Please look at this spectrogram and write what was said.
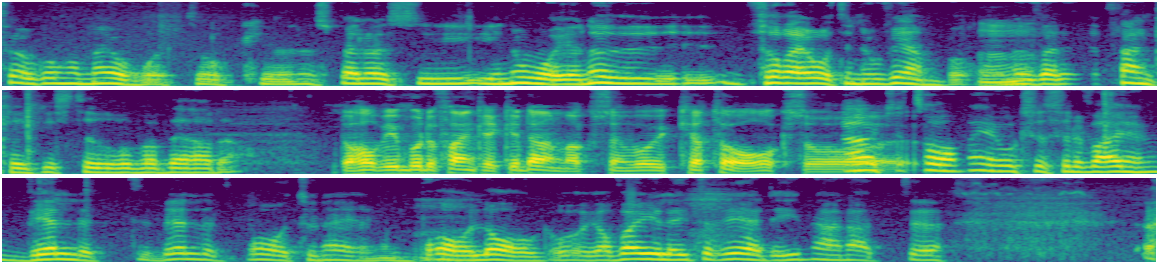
två gånger om året och eh, den spelades i, i Norge nu förra året i november. Mm. Nu var det Frankrikes tur att vara värdar. Då har vi både Frankrike och Danmark och sen var ju Qatar också. Ja, Qatar med också så det var ju en väldigt, väldigt bra turnering. Bra mm. lag och jag var ju lite rädd innan att Ja,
